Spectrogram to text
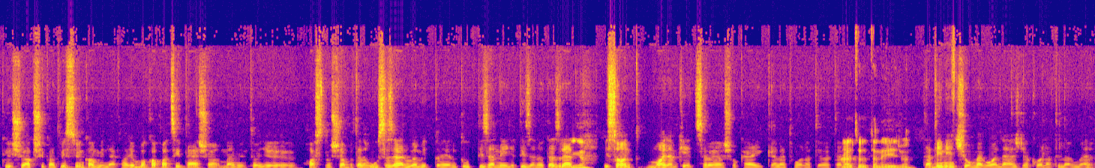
külső aksikat viszünk, aminek nagyobb a kapacitása, mármint, hogy hasznosabb, tehát 20 ezerből mit tudom én, tud 14-15 ezeret, viszont majdnem kétszer olyan sokáig kellett volna tölteni. Eltölteni, így van. Tehát így nincs jó megoldás gyakorlatilag, mert,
